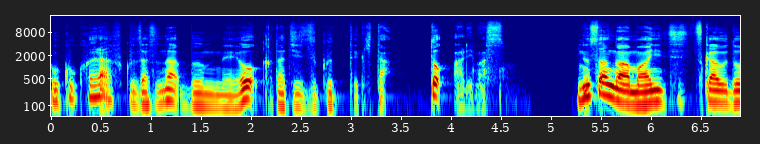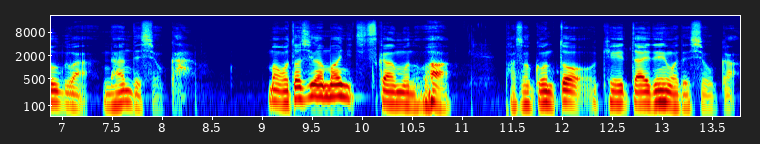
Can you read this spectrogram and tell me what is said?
ここから複雑な文明を形作ってきたとあります。皆さんが毎日使う道具は何でしょうか？まあ私が毎日使うものはパソコンと携帯電話でしょうか？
